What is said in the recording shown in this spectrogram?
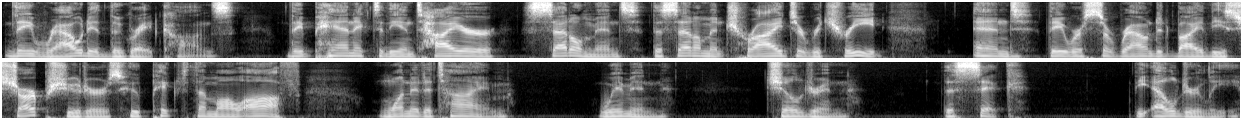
they routed the Great Khans. They panicked the entire settlement. The settlement tried to retreat, and they were surrounded by these sharpshooters who picked them all off one at a time women, children, the sick, the elderly,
